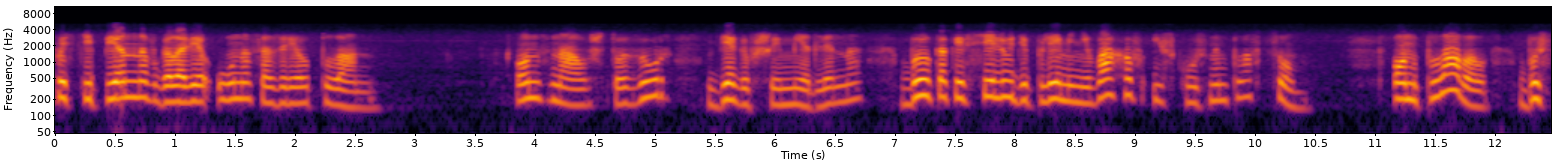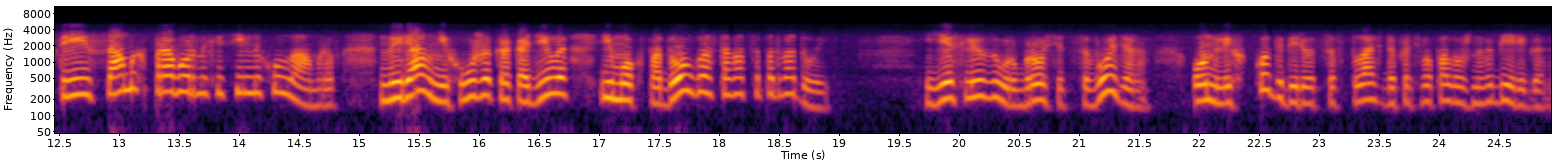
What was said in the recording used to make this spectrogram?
Постепенно в голове Уна созрел план. Он знал, что Зур — бегавший медленно, был, как и все люди племени Вахов, искусным пловцом. Он плавал быстрее самых проворных и сильных уламров, нырял не хуже крокодила и мог подолгу оставаться под водой. Если Зур бросится в озеро, он легко доберется вплавь до противоположного берега.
